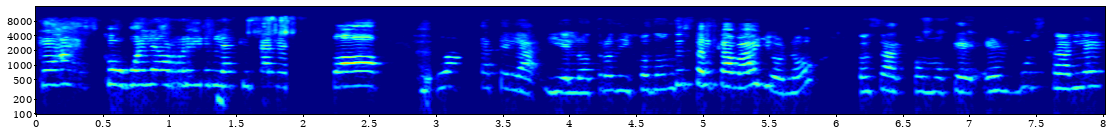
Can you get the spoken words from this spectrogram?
qué asco, huele horrible, aquí está el Y el otro dijo, ¿dónde está el caballo, no? O sea, como que es buscarle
